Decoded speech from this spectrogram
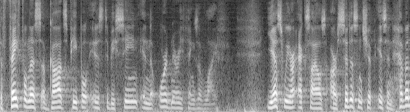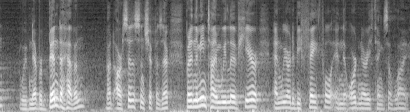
The faithfulness of God's people is to be seen in the ordinary things of life. Yes, we are exiles. Our citizenship is in heaven. We've never been to heaven, but our citizenship is there. But in the meantime, we live here and we are to be faithful in the ordinary things of life.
